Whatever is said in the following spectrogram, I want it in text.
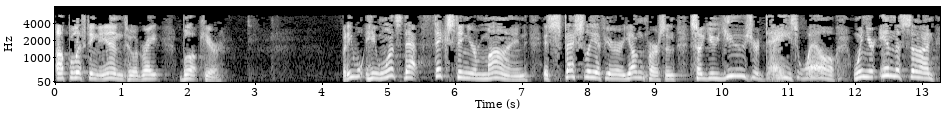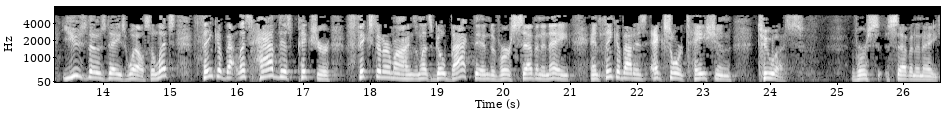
uplifting end to a great book here. But he, he wants that fixed in your mind, especially if you're a young person, so you use your days well. When you're in the sun, use those days well. So let's think about, let's have this picture fixed in our minds, and let's go back then to verse 7 and 8 and think about his exhortation to us. Verse 7 and 8,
